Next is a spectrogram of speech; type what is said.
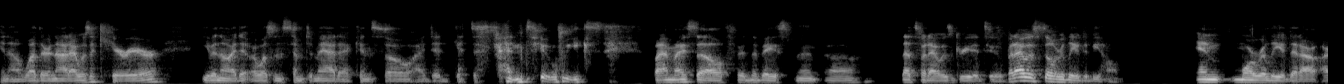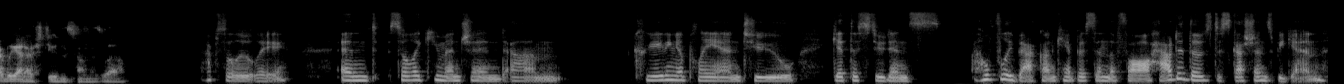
you know whether or not I was a carrier, even though I, did, I wasn't symptomatic, and so I did get to spend two weeks by myself in the basement. Uh, that's what I was greeted to, but I was still relieved to be home, and more relieved that our, our, we got our students home as well. Absolutely, and so like you mentioned, um, creating a plan to get the students hopefully back on campus in the fall. How did those discussions begin?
